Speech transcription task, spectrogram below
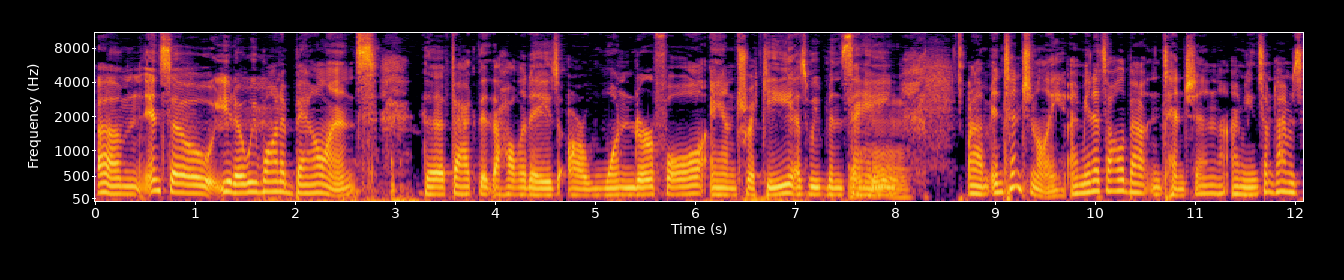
Um, and so, you know, we want to balance the fact that the holidays are wonderful and tricky, as we've been saying, um, intentionally. I mean, it's all about intention. I mean, sometimes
